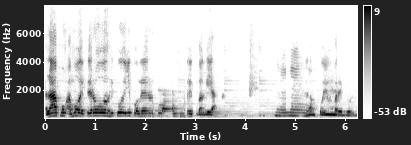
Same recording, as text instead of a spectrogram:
wala pong amoy, pero hikuin niyo po, meron po amoy bagya. Mm. Alam po yung marigold.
